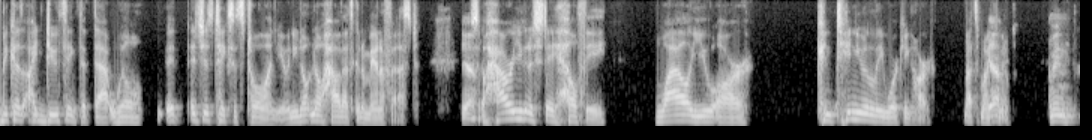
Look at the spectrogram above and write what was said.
because I do think that that will it it just takes its toll on you and you don't know how that's going to manifest. Yeah. So how are you going to stay healthy while you are continually working hard? That's my Yeah. I mean,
